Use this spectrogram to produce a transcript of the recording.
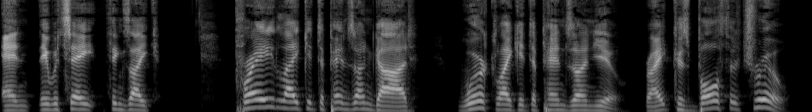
and they would say things like, "Pray like it depends on God, work like it depends on you." Right? Because both are true.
